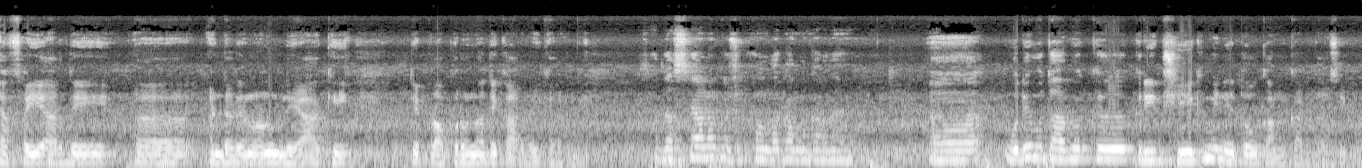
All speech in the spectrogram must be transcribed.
ਐਫ ਆਈ ਆਰ ਦੇ ਅੰਡਰ ਉਹਨਾਂ ਨੂੰ ਲਿਆ ਕੇ ਤੇ ਪ੍ਰੋਪਰ ਉਹਨਾਂ ਤੇ ਕਾਰਵਾਈ ਕਰਾਂਗੇ। ਦੱਸਿਆ ਉਹਨੂੰ ਕੁਛ ਪਾਉਣ ਦਾ ਕੰਮ ਕਰਦਾ ਹੈ? ਉਹਦੇ ਮੁਤਾਬਕ ਕਰੀਬ 6 ਮਹੀਨੇ ਤੋਂ ਕੰਮ ਕਰਦਾ ਸੀਗਾ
